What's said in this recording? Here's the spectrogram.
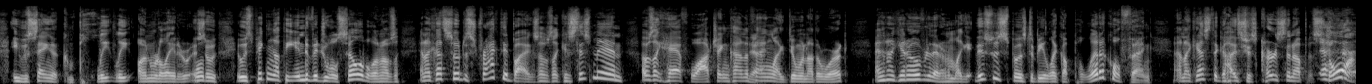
he was saying a completely unrelated. so it was picking out the individual syllable, and I was, and I got so distracted by it because I was like, "Is this man?" I was like half watching kind of thing, like doing other work, and then I get over there and I'm like, "This was supposed to be like a political thing," and I guess the guy's just cursing up a storm,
